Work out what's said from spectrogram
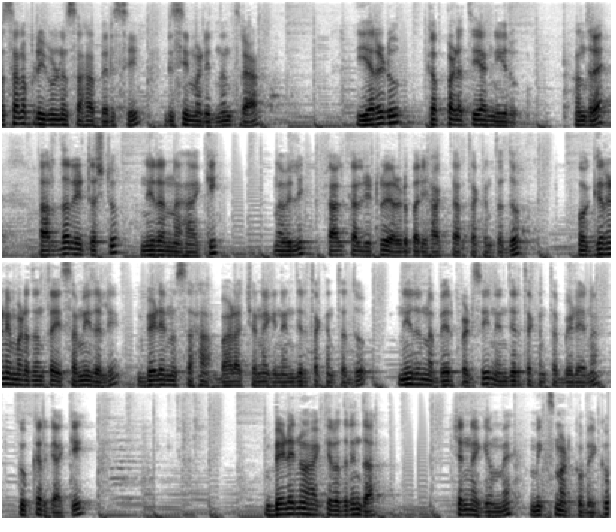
ಮಸಾಲ ಪುಡಿಗಳನ್ನೂ ಸಹ ಬೆರೆಸಿ ಬಿಸಿ ಮಾಡಿದ ನಂತರ ಎರಡು ಕಪ್ಪಳತೆಯ ನೀರು, ಅಂದರೆ ಅರ್ಧ ಲೀಟ್ರಷ್ಟು ನೀರನ್ನು ಹಾಕಿ ನಾವಿಲ್ಲಿ ಕಾಲು ಕಾಲು ಲೀಟ್ರು ಎರಡು ಬಾರಿ ಹಾಕ್ತಾ ಇರ್ತಕ್ಕಂಥದ್ದು. ಒಗ್ಗರಣೆ ಮಾಡಿದಂಥ ಈ ಸಮಯದಲ್ಲಿ ಬೇಳೆನೂ ಸಹ ಭಾಳ ಚೆನ್ನಾಗಿ ನೆಂದಿರ್ತಕ್ಕಂಥದ್ದು. ನೀರನ್ನು ಬೇರ್ಪಡಿಸಿ ನೆಂದಿರ್ತಕ್ಕಂಥ ಬೇಳೆನ ಕುಕ್ಕರ್ಗೆ ಹಾಕಿ. ಬೇಳೆನೂ ಹಾಕಿರೋದ್ರಿಂದ ಚೆನ್ನಾಗಿ ಒಮ್ಮೆ ಮಿಕ್ಸ್ ಮಾಡ್ಕೋಬೇಕು.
